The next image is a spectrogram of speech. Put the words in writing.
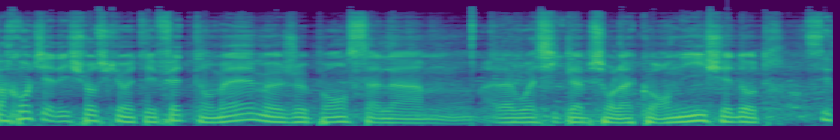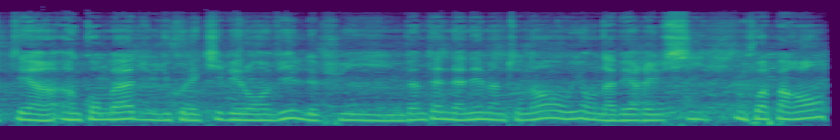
par contre, il y a des choses qui ont été faites quand même. Je pense à la, voie cyclable sur la corniche et d'autres. C'était un, combat du, collectif Vélo en Ville depuis une vingtaine d'années maintenant. Oui, on avait réussi une fois par an,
